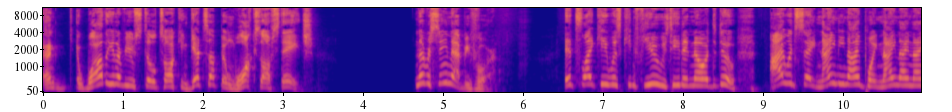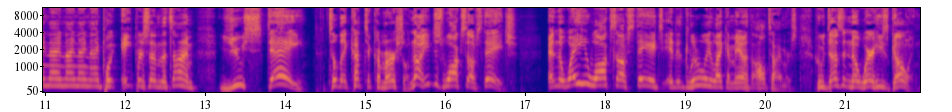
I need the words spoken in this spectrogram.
and while the interview's still talking, gets up and walks off stage. Never seen that before. It's like he was confused. He didn't know what to do. I would say 99.9999999.8% of the time, you stay till they cut to commercial. No, he just walks off stage. And the way he walks off stage, it is literally like a man with Alzheimer's who doesn't know where he's going.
